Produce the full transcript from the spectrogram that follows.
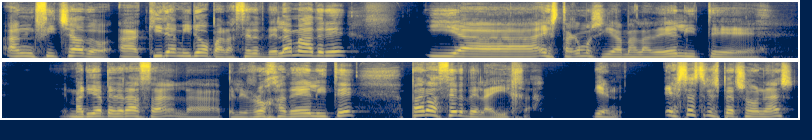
Han fichado a Kira Miró para hacer de la madre. Y a esta, ¿cómo se llama? La de élite. María Pedraza, la pelirroja de élite, para hacer de la hija. Bien, estas tres personas,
